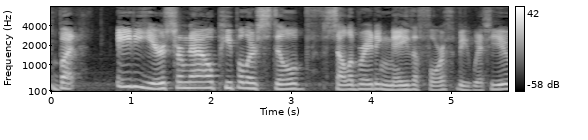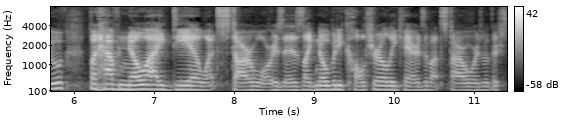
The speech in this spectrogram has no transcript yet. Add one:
But 80 years from now, people are still celebrating May the 4th be with you, but have no idea what Star Wars is. Like, nobody culturally cares about Star Wars, but there's.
